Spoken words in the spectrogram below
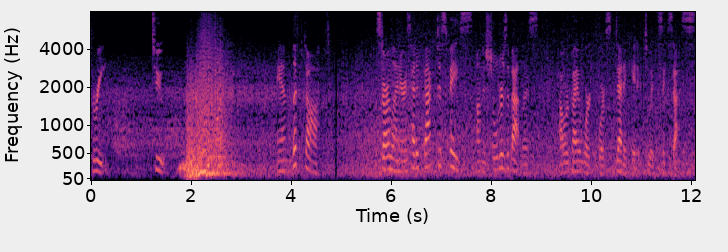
three, two, one, and liftoff. Starliner is headed back to space on the shoulders of Atlas, powered by a workforce dedicated to its success.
